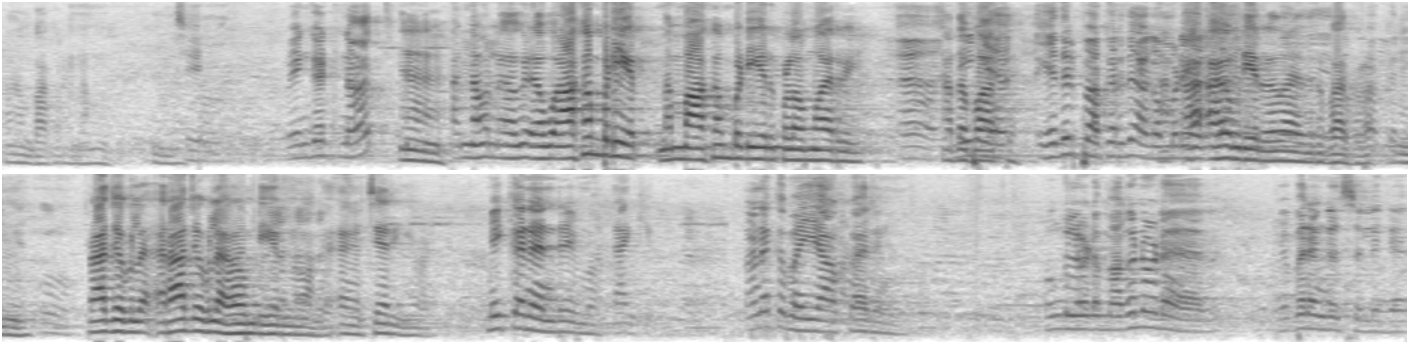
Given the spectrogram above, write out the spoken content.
சரி வெங்கட்நாத். அகம்படியர் நம்ம அகம்படியர் குளம் மாதிரி அதை பார்த்து. எதிர்பார்க்கறது அகம்படி அ- அகம்படியர் தான் எதிர்பார்க்குறோம். ராஜகுல ராஜகுல அகம்படியர்னுவாங்க. ஆ, சரிங்க. மிக்க நன்றிம்மா. தேங்க்யூ வணக்கம் ஐயா உட்காருங்க. உங்களோட மகனோட விவரங்கள் சொல்லுங்க.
